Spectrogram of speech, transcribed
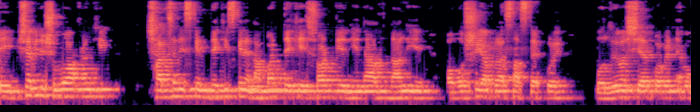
এই বিষয়বিটি শুভ আকাঙ্ক্ষী সাথে সাথে স্ক্রিন দেখি স্ক্রিনে নাম্বার দেখে শর্ট দিয়ে নিয়ে, না না নিয়ে অবশ্যই আপনারা সাবস্ক্রাইব করে বন্ধুদের শেয়ার করবেন এবং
